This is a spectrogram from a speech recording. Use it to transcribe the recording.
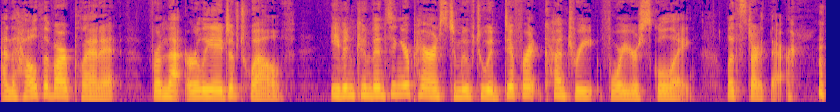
and the health of our planet from that early age of 12, even convincing your parents to move to a different country for your schooling. Let's start there.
